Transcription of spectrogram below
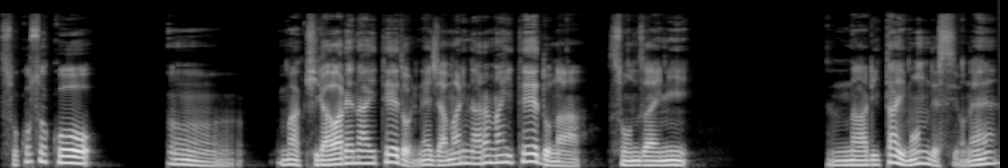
そこそこ、うん、まあ嫌われない程度にね、邪魔にならない程度な存在になりたいもんですよね。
